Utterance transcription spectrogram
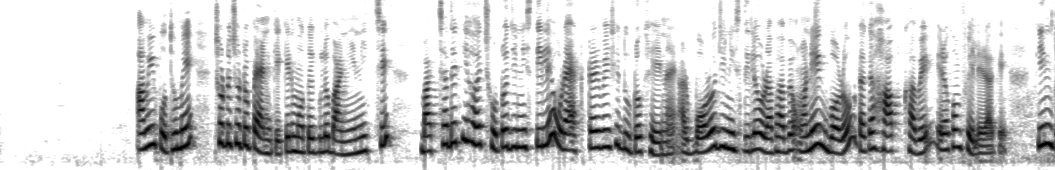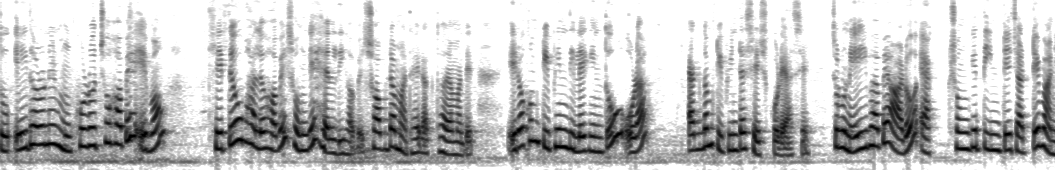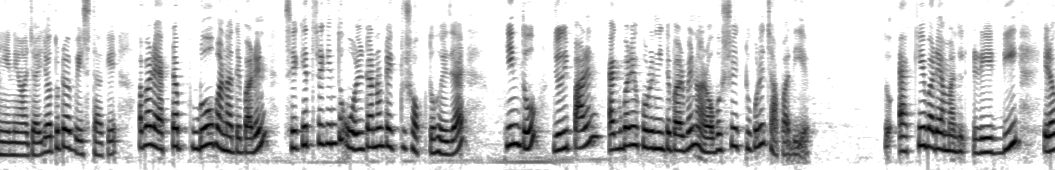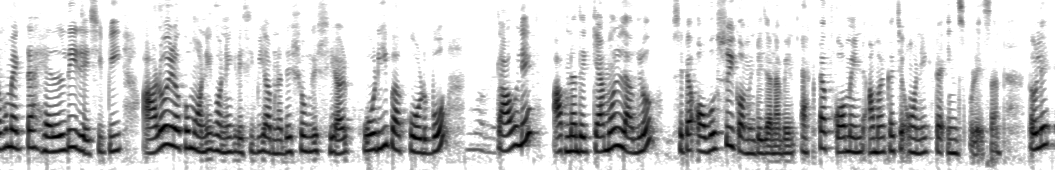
আমি প্রথমে ছোট ছোট প্যানকেকের মতো এগুলো বানিয়ে নিচ্ছি। বাচ্চাদের কি হয়, ছোট জিনিস দিলে ওরা একটার বেশি দুটো খেয়ে নেয়, আর বড় জিনিস দিলে ওরা ভাবে অনেক বড়, ওটাকে হাফ খাবে, এরকম ফেলে রাখে। কিন্তু এই ধরনের মুখরোচও হবে এবং খেতেও ভালো হবে, সঙ্গে হেলদি হবে, সবটা মাথায় রাখতে হয় আমাদের। এরকম টিফিন দিলে কিন্তু ওরা একদম টিফিনটা শেষ করে আসে। চলুন এইভাবে আরও একসঙ্গে তিনটে, চারটে বানিয়ে নেওয়া যায়, যতটা বেশ থাকে। আবার একটা পুরোও বানাতে পারেন, সেক্ষেত্রে কিন্তু ওল্টানোটা একটু শক্ত হয়ে যায়। কিন্তু যদি পারেন একবারে করে নিতে পারবেন আর অবশ্যই একটু করে চাপা দিয়ে। তো একেবারে আমার রেডি। এরকম একটা হেলদি রেসিপি, আরও এরকম অনেক অনেক রেসিপি আপনাদের সঙ্গে শেয়ার করি বা করব। তাহলে আপনাদের কেমন লাগল সেটা অবশ্যই কমেন্টে জানাবেন। একটা কমেন্ট আমার কাছে অনেকটা ইন্সপিরেশান তাহলে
